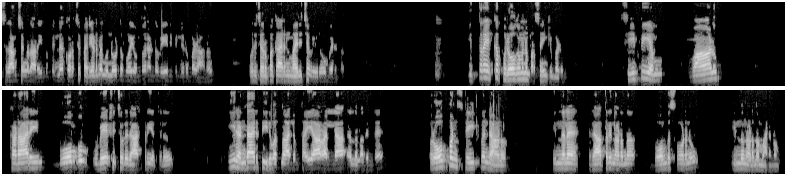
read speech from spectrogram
വിശദാംശങ്ങൾ അറിയുന്നു. പിന്നെ കുറച്ച് പര്യടനം മുന്നോട്ട് പോയി ഒന്നോ രണ്ടോ വേദി പിന്നിടുമ്പോഴാണ് ഒരു ചെറുപ്പക്കാരൻ മരിച്ച വിവരവും വരുന്നത്. ഇത്രയൊക്കെ പുരോഗമനം പ്രസംഗിക്കുമ്പോഴും സി പി എം വാളും കടാരയും ബോംബും ഉപേക്ഷിച്ച ഒരു രാഷ്ട്രീയത്തിന് ഈ രണ്ടായിരത്തി ഇരുപത്തിനാലിലും തയ്യാറല്ല എന്നുള്ളതിന്റെ ഒരു ഓപ്പൺ സ്റ്റേറ്റ്മെന്റ് ആണ് ഇന്നലെ രാത്രി നടന്ന ബോംബ് സ്ഫോടനവും ഇന്ന് നടന്ന മരണവും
